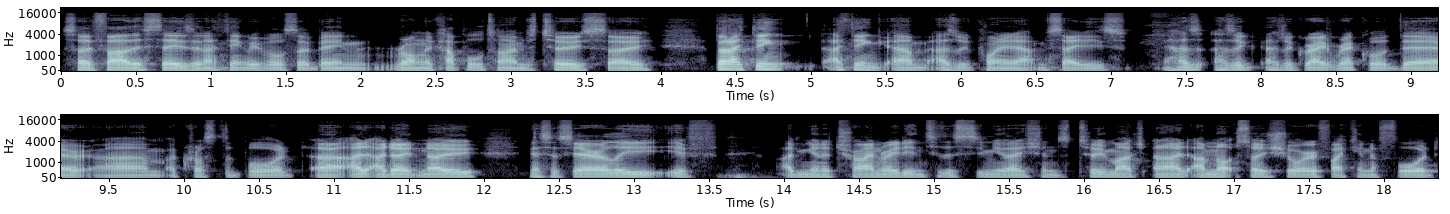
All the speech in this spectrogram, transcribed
so far this season. I think we've also been wrong a couple of times too. So, but I think, I think, um, as we pointed out, Mercedes has has a has a great record there um, across the board. Uh, I, I don't know necessarily if I'm going to try and read into the simulations too much, and I, am not so sure if I can afford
